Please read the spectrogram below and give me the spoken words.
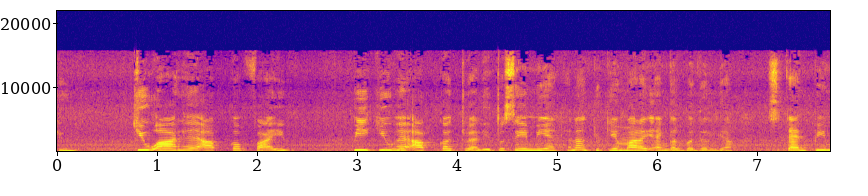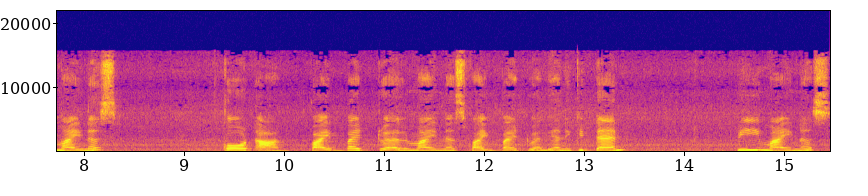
क्यू क्यू आर है आपका फाइव पी क्यू है आपका ट्वेल्व ये तो सेम ही है है ना? क्योंकि हमारा एंगल बदल गया। Tan P minus cot R five by twelve minus five by twelve यानी कि tan P minus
